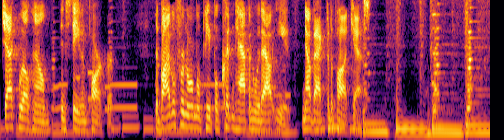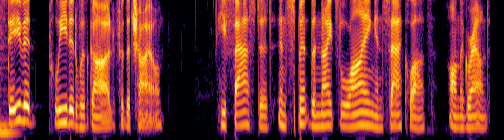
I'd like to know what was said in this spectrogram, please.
Jack Wilhelm, and Stephen Parker. The Bible for Normal People couldn't happen without you. Now back to the podcast. David pleaded with God for the child. He fasted and spent the nights lying in sackcloth on the ground.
